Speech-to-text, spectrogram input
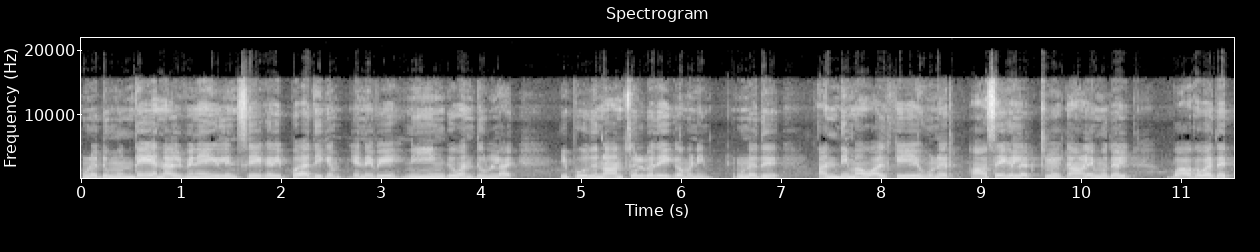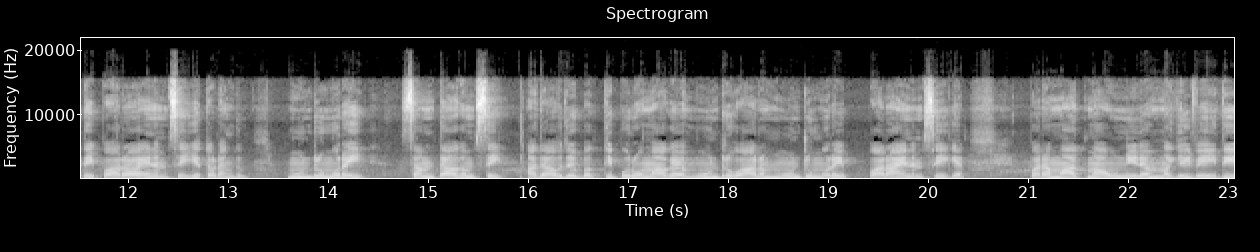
உனது முந்தைய நல்வினைகளின் சேகரிப்பு அதிகம். எனவே நீ இங்கு வந்துள்ளாய். இப்போது நான் சொல்வதை கவனி. உனது அந்திம வாழ்க்கையை உணர். ஆசைகளற்று நாளை முதல் பாகவதத்தை பாராயணம் செய்ய தொடங்கும் மூன்று முறை சம்தாகம் செய். அதாவது பக்திபூர்வமாக மூன்று வாரம் மூன்று முறை பாராயணம் செய்க. பரமாத்மா உன்னிடம் மகிழ்வெய்தி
